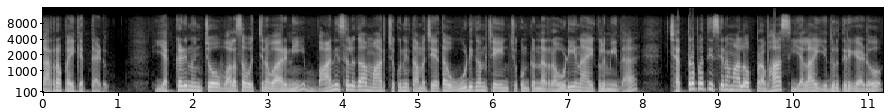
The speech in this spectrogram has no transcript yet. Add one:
కర్ర పైకెత్తాడు. ఎక్కడినుంచో వలస వచ్చిన వారిని బానిసలుగా మార్చుకుని తమ చేత ఊడిగం చేయించుకుంటున్న రౌడీ నాయకుల మీద ఛత్రపతి సినిమాలో ప్రభాస్ ఎలా ఎదురుతిరిగాడో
